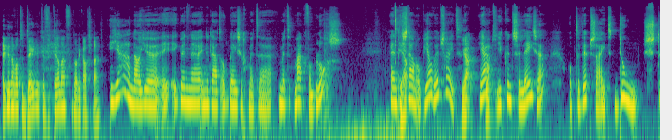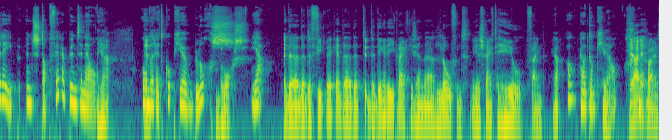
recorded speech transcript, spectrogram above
Heb je dan wat te delen, te vertellen voordat ik afsluit? Ja, nou, je, ik ben eh, inderdaad ook bezig met, eh, met het maken van blogs. En die Ja. staan op jouw website. Ja, Ja, klopt. je kunt ze lezen op de website doen-eenstapverder.nl. Ja, Onder het kopje blogs. blogs. Ja, En de, de, de feedback en de, de, de dingen die je krijgt, die zijn eh, lovend. Je schrijft heel fijn. Ja, oh, nou dankjewel. ja echt waar.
